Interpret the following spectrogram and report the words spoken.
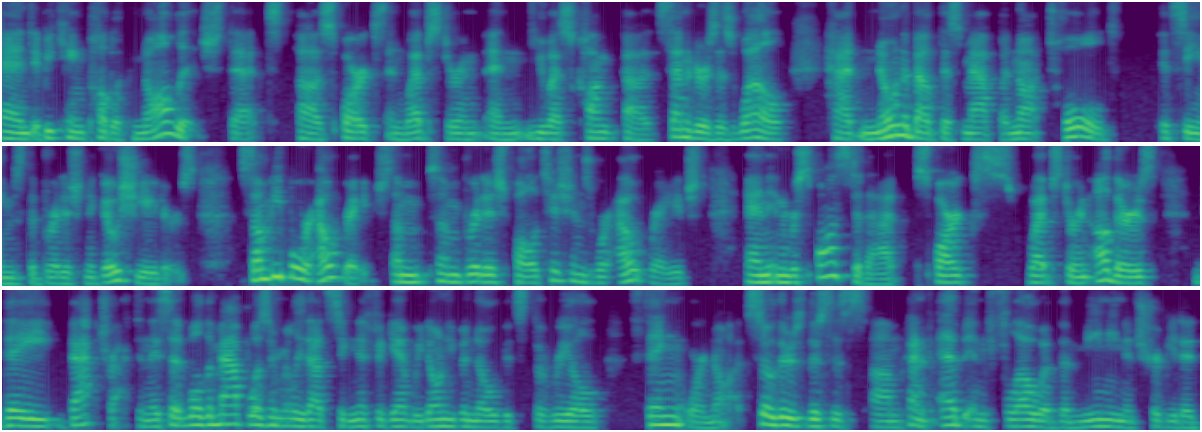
and it became public knowledge that uh, Sparks and Webster and, and US con- uh, senators as well had known about this map, but not told it seems, the British negotiators. Some people were outraged. Some, some British politicians were outraged. And in response to that, Sparks, Webster, and others, they backtracked and they said, well, the map wasn't really that significant. We don't even know if it's the real thing or not. So there's, there's this um, kind of ebb and flow of the meaning attributed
